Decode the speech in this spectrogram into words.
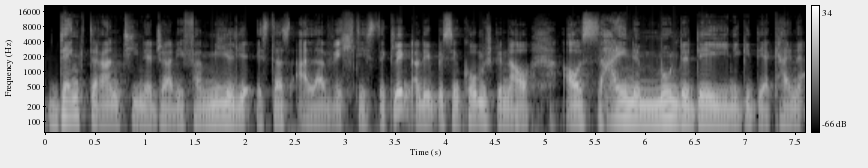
Denkt daran, Teenager, die Familie ist das Allerwichtigste. Klingt natürlich ein bisschen komisch genau aus seinem Munde derjenige, der keine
